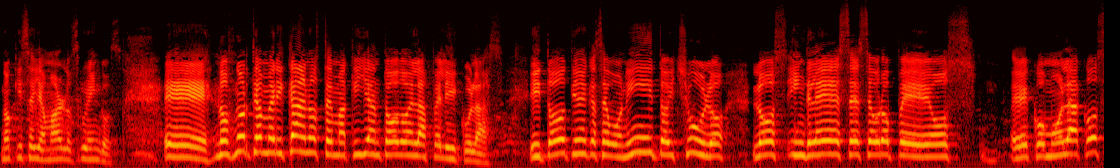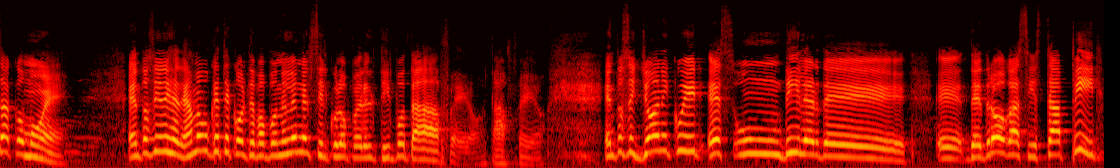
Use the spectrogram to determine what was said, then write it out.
no quise llamar los gringos. Eh, los norteamericanos te maquillan todo en las películas. Y todo tiene que ser bonito y chulo. Los ingleses, europeos, como la cosa como es. Entonces yo dije, déjame buscar este corte para ponerlo en el círculo, pero el tipo está feo, está feo. Entonces Johnny Quid es un dealer de, eh, de drogas y está Pete,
